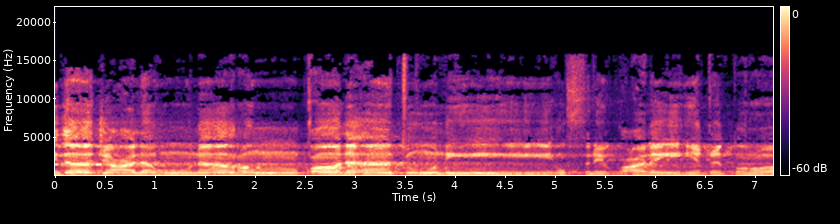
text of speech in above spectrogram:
إذا جعله نارا قال آتوني أفرغ عليه قطرا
